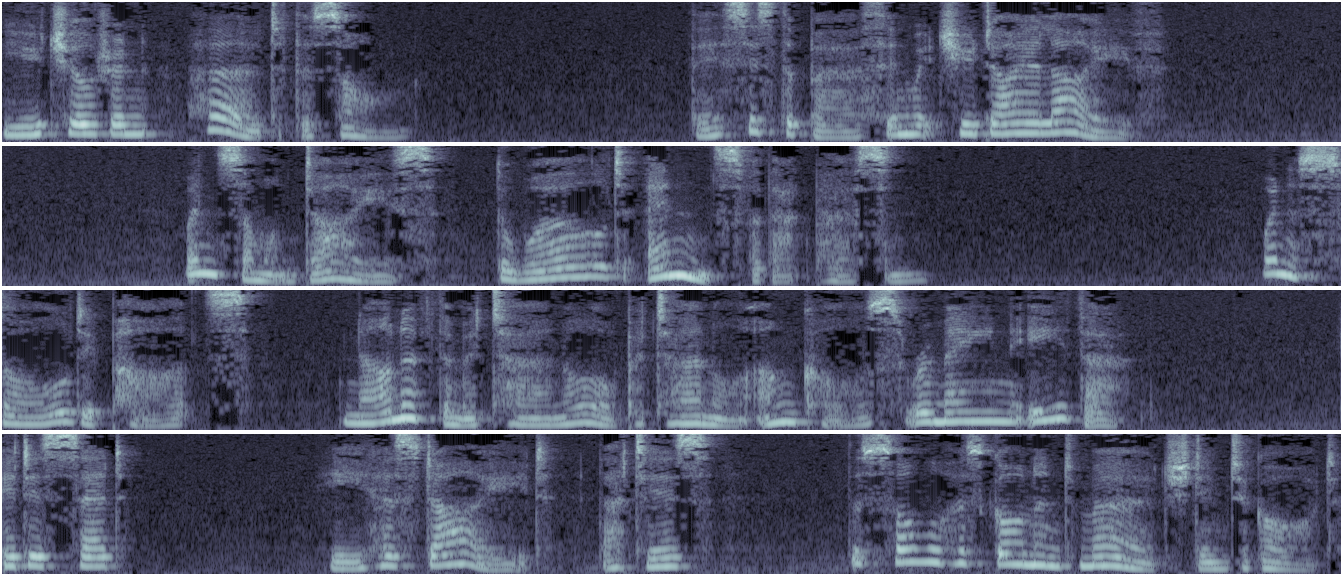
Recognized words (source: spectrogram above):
You children heard the song. This is the birth in which you die alive. When someone dies, the world ends for that person. When a soul departs, none of the maternal or paternal uncles remain either. It is said, he has died. That is, the soul has gone and merged into God.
